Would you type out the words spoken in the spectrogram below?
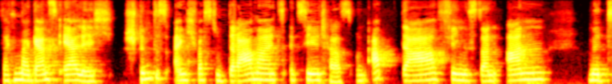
sag mal ganz ehrlich, stimmt es eigentlich, was du damals erzählt hast? Und ab da fing es dann an mit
